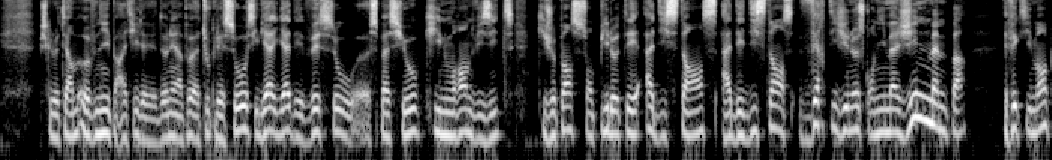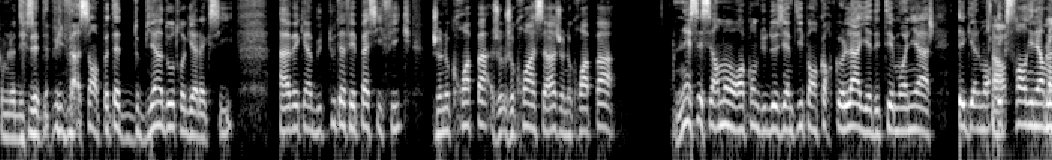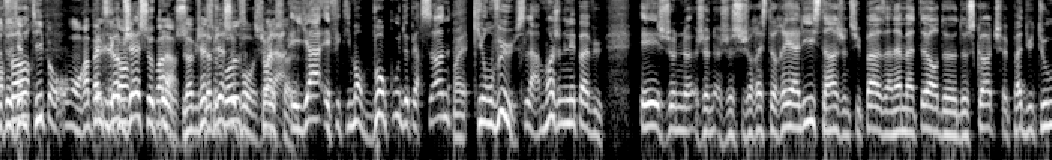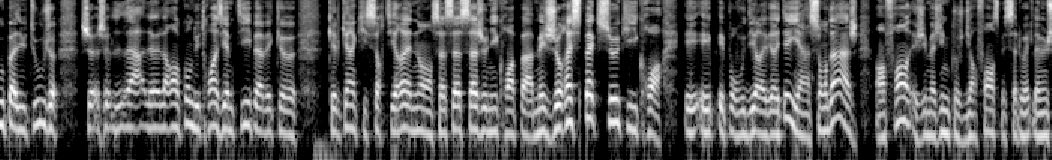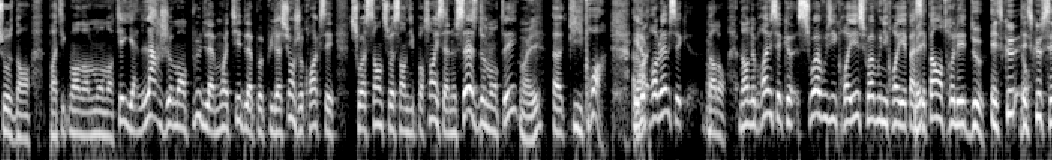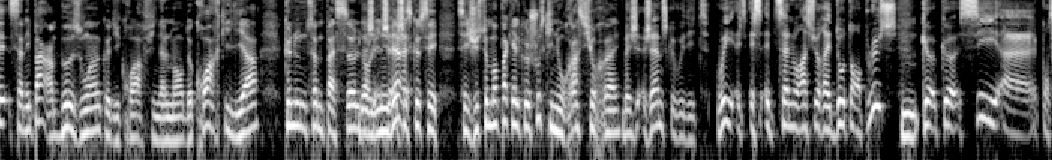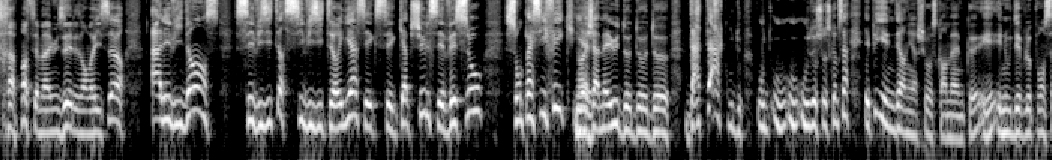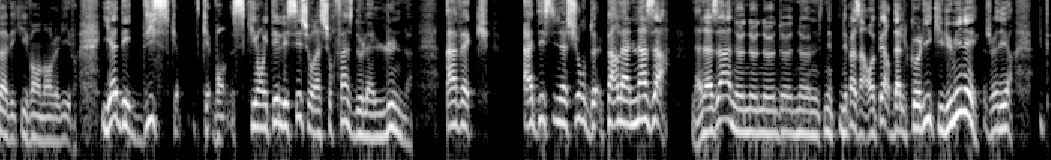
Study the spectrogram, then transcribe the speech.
puisque le terme ovni, paraît-il, est donné un peu à toutes les sauces, il y a, il y a des vaisseaux euh, spatiaux qui nous rendent visite, qui, je pense, sont pilotés à distance, à des distances vertigineuses qu'on n'imagine même pas. Effectivement, comme le disait David Vincent, peut-être de bien d'autres galaxies, avec un but tout à fait pacifique. Je ne crois pas, je, je crois à ça, je ne crois pas nécessairement aux rencontres du deuxième type, encore que là, il y a des témoignages également Alors, extraordinairement Le deuxième type, on, rappelle, c'est L'objet se pose. Voilà, L'objet se pose sur voilà. le sol. Et il y a effectivement beaucoup de personnes qui ont vu cela. Moi, je ne l'ai pas vu. Et je ne, je ne, je, je reste réaliste. Hein. Je ne suis pas un amateur de, de scotch, pas du tout, pas du tout. Je, je, je la, la- la rencontre du troisième type avec euh, quelqu'un qui sortirait, non, ça, ça, ça, je n'y crois pas. Mais je respecte ceux qui y croient. Et, et, et pour vous dire la vérité, il y a un sondage en France, et j'imagine que je dis en France, mais ça doit être la même chose dans pratiquement dans le monde entier. Il y a largement plus de la moitié de la population. Je crois que c'est 60-70%, et ça ne cesse de monter, euh, qui y croient. Et le problème, c'est que, pardon, non, le problème, c'est que soit vous y croyez, soit vous n'y croyez pas. C'est pas entre les deux. Est-ce que, est-ce que c'est, ça n'est pas un besoin que d'y croire finalement, de croire qu'il y a, que nous ne sommes pas seuls dans Ben, l'univers? Est-ce que c'est, c'est justement pas quelque chose qui nous rassurerait? Mais j- j'aime ce que vous dites. Oui, et, et- et ça nous rassurerait d'autant plus Hmm. que, que si, euh, contrairement, ça m'a amusé les envahisseurs, à l'évidence, ces visiteurs, si visiteurs il y a, ces, ces capsules, ces vaisseaux sont pacifiques. Il n'y a jamais eu de de de- d'attaque ou de ou, ou, ou- ou de choses comme ça. Et puis il y a une dernière chose quand même que et, et nous développons ça avec Yvan dans le livre. Il y a des disques qui, bon, qui ont été laissés sur la surface de la Lune avec à destination de, par la NASA. La NASA ne, ne, ne, ne- ne- n'est pas un repère d'alcoolique illuminé. Je veux dire,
